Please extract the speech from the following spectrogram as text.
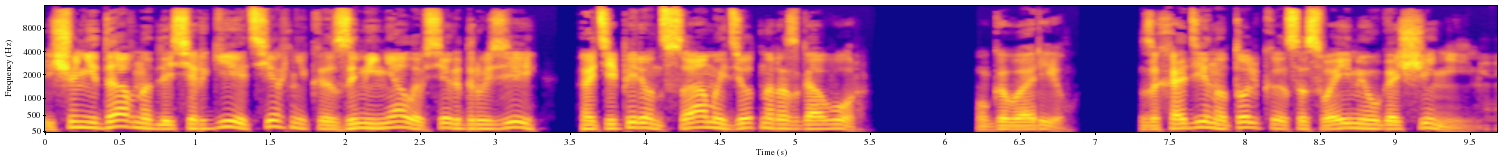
Еще недавно для Сергея техника заменяла всех друзей, а теперь он сам идет на разговор. Уговорил. Заходи, но только со своими угощениями.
